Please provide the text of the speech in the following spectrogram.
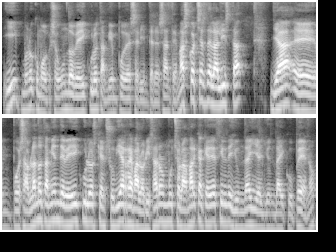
y, bueno, como segundo vehículo también puede ser interesante. Más coches de la lista, ya, eh, pues hablando también de vehículos que en su día revalorizaron mucho la marca, que decir de Hyundai y el Hyundai Coupé, ¿no?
